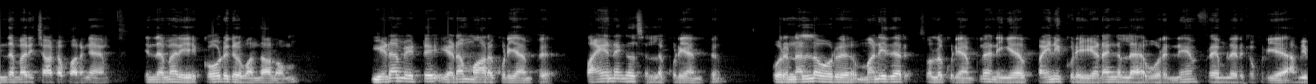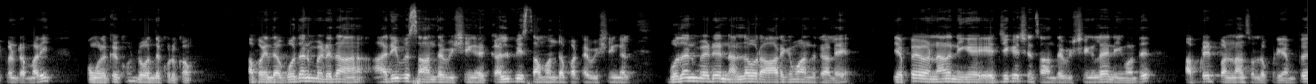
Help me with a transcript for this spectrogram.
இந்த மாதிரி சாட்டை பாருங்க. இந்த மாதிரி கோடுகள் வந்தாலும் இடமிட்டு இடம் மாறக்கூடிய அமைப்பு பயணங்கள் செல்லக்கூடிய அமைப்பு ஒரு நல்ல ஒரு மனிதர் சொல்லக்கூடிய அமைப்பில் நீங்கள் பயணிக்கூடிய இடங்களில் ஒரு நேம் ஃப்ரேமில் இருக்கக்கூடிய அமைப்புன்ற மாதிரி உங்களுக்கு கொண்டு வந்து கொடுக்கும். அப்போ இந்த புதன்மேடு தான் அறிவு சார்ந்த விஷயங்கள் கல்வி சம்மந்தப்பட்ட விஷயங்கள். புதன்மேடு நல்ல ஒரு ஆரோக்கியமாக இருந்துட்டாலே எப்போ வேணாலும் நீங்கள் எஜுகேஷன் சார்ந்த விஷயங்களை நீங்கள் வந்து அப்டேட் பண்ணலாம் சொல்லக்கூடிய அமைப்பு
